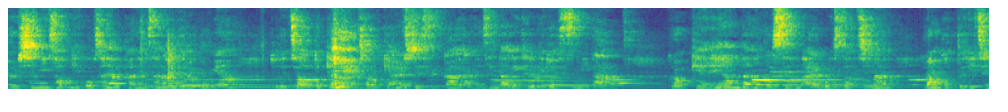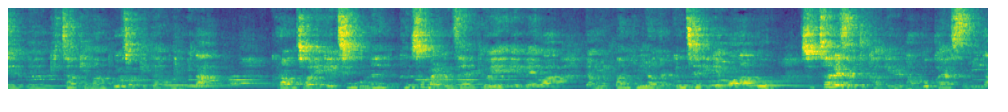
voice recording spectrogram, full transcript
열심히 섬기고 사역하는 사람들을 보면 도대체 어떻게 하면 저렇게 할 수 있을까라는 생각이 들기도 했습니다. 그렇게 해야 한다는 것은 알고 있었지만 그런 것들이 제 눈에는 귀찮게만 보여졌기 때문입니다. 그런 저에게 친구는 큰수 맑은 샘 교회 예배와 양육반 훈련을 끈질기게 권하고 수차례 설득하기를 반복하였습니다.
